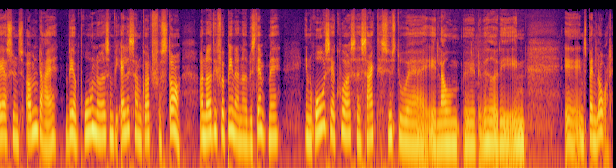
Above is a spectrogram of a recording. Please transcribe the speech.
jeg synes om dig, ved at bruge noget, som vi alle sammen godt forstår, og noget, vi forbinder noget bestemt med. En rose, jeg kunne også have sagt, synes, du er et lav, øh, hvad hedder det, en, øh, en spand lort,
